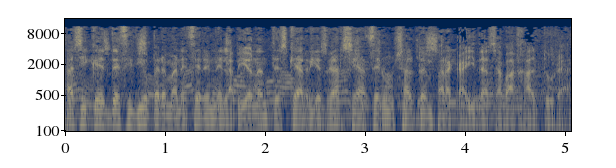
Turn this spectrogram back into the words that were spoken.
así que decidió permanecer en el avión antes que arriesgarse a hacer un salto en paracaídas a baja altura.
